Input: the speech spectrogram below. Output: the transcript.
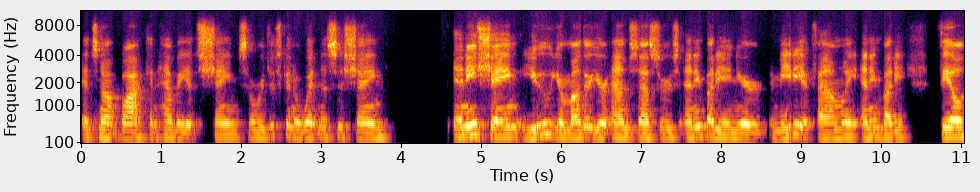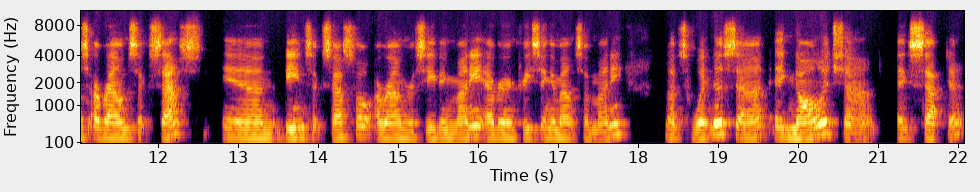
it's not black and heavy, it's shame. So we're just going to witness the shame. Any shame, you, your mother, your ancestors, anybody in your immediate family, anybody feels around success and being successful, around receiving money, ever increasing amounts of money Let's witness that, acknowledge that, accept it,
